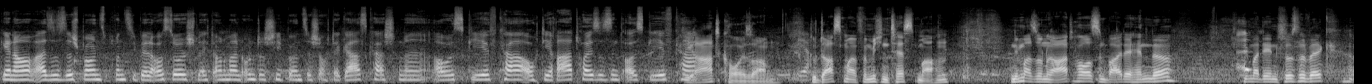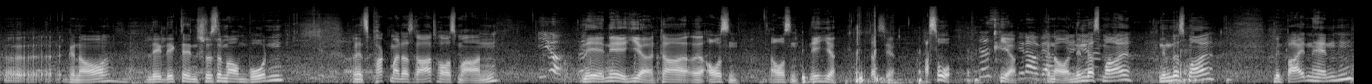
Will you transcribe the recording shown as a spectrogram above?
Genau, also es ist bei uns prinzipiell auch so, vielleicht auch nochmal ein Unterschied. Bei uns ist auch der Gaskasten aus GFK, auch die Rathäuser sind aus GFK. Die Rathäuser. Ja. Du darfst mal für mich einen Test machen. Nimm mal so ein Rathaus in beide Hände. Nimm mal den Schlüssel weg. Äh, genau. Leg, leg den Schlüssel mal auf den Boden. Und jetzt pack mal das Rathaus mal an. Hier, Nee, nee, hier, da, äh, außen. Außen. Nee, hier. Das hier. Ach so. Das Hier. genau, genau. Nimm das mal. Nimm das mal. Mit beiden Händen.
